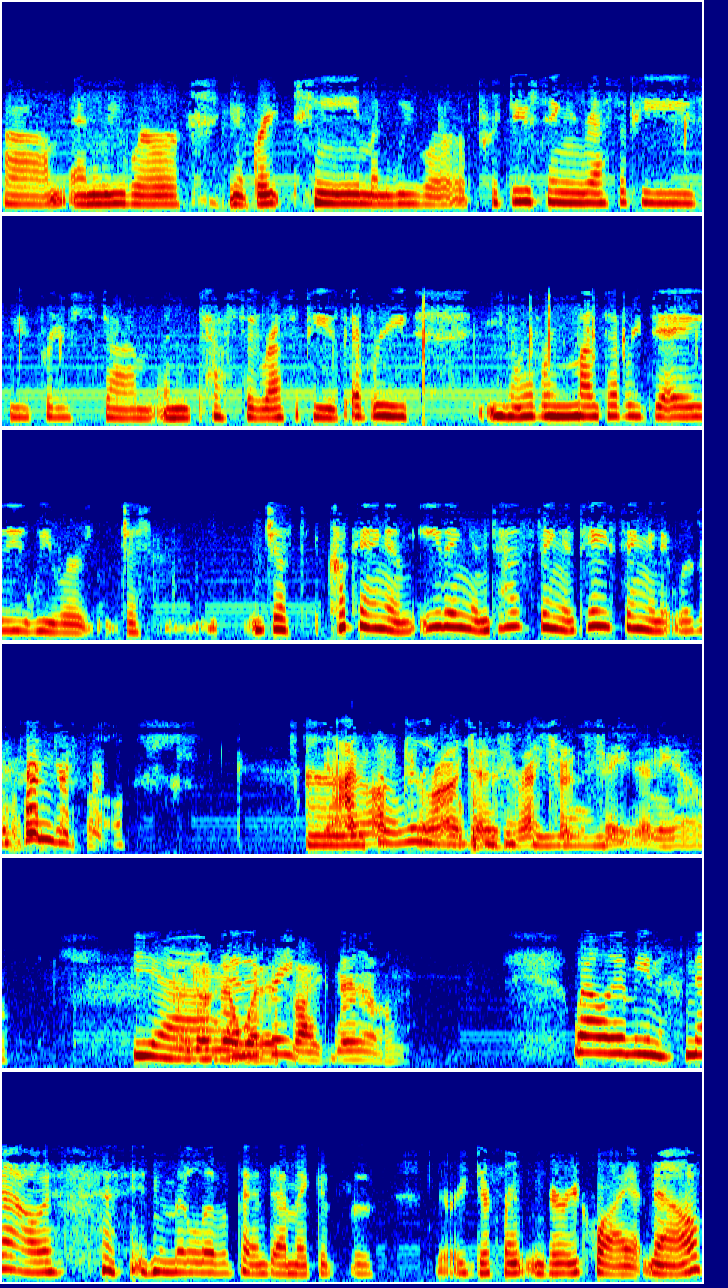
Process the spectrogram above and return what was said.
um, and we were, you know, a great team, and we were producing recipes. We produced um, and tested recipes every, you know, every month, every day. We were just, just cooking and eating and testing and tasting, and it was wonderful. Um, Yeah, I so love it really Toronto's restaurant scene anyhow. Yeah, I don't know what great, it's like now. Well, I mean, now in the middle of a pandemic, it's uh, very different and very quiet now.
